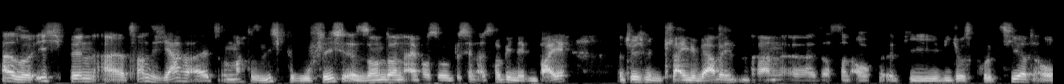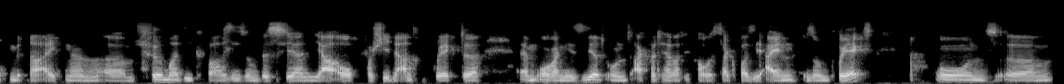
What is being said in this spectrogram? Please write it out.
Also ich bin äh, 20 Jahre alt und mache das nicht beruflich, äh, sondern einfach so ein bisschen als Hobby nebenbei. Natürlich mit einem kleinen Gewerbe hinten dran, äh, das dann auch äh, die Videos produziert, auch mit einer eigenen ähm, Firma, die quasi so ein bisschen ja auch verschiedene andere Projekte ähm, organisiert und Aquaterra TV ist da quasi ein so ein Projekt. Und ähm,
